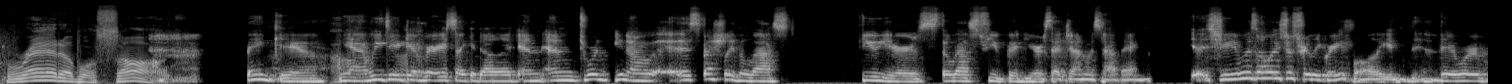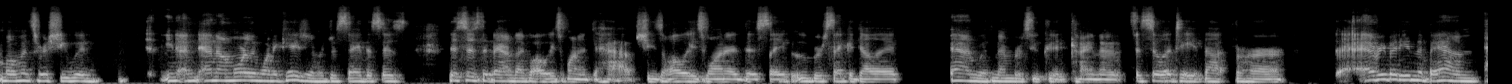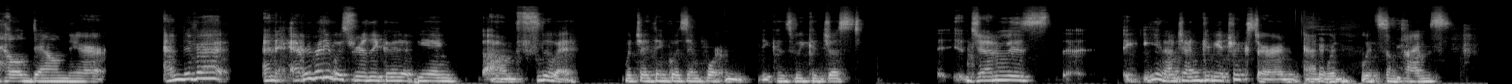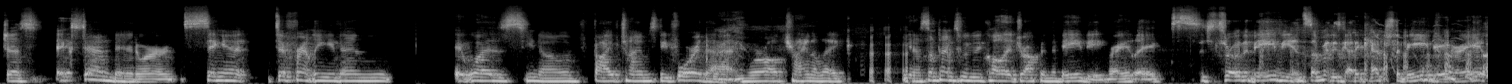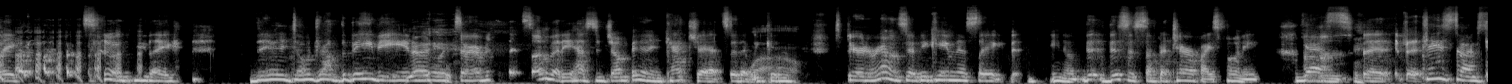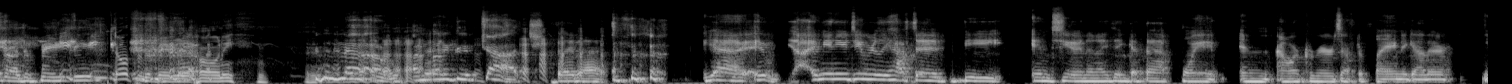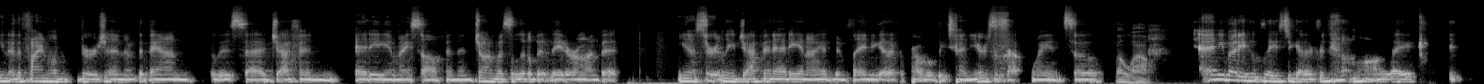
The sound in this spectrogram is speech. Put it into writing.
Incredible song. Thank you. Oh, yeah, we did get very psychedelic and and toward, you know, especially the last few years, the last few good years that Gen was having. She was always just really grateful. There were moments where she would, you know, and, and on more than one occasion would just say, This is this is the band I've always wanted to have. She's always wanted this like uber psychedelic band with members who could kind of facilitate that for her. Everybody in the band held down their end of it and everybody was really good at being um, fluid, which I think was important because we could just. Gen was, you know, Gen could be a trickster and, and would would sometimes just extend it or sing it differently than it was, you know, five times before that. And we're all trying to like, you know, sometimes we would call it dropping the baby, right? Like throw the baby and somebody's got to catch the baby, right? Like, so we like, they don't drop the baby, you know. Yeah. So every, somebody has to jump in and catch it so that we can steer it around. So it became this like, you know, th- this is stuff that terrifies Pony. Yes. Um, but but Please don't throw the baby. Don't throw the baby pony. No, I'm not a good catch. but uh, yeah, it, I mean, you do really have to be in tune. And I think at that point in our careers after playing together, you know, the final version of the band was uh, Jeff and Eddie and myself, and then John was a little bit later on, but you know, certainly Jeff and Eddie and I had been playing together for probably 10 years at that point. So Oh wow. anybody who plays together for that long, like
